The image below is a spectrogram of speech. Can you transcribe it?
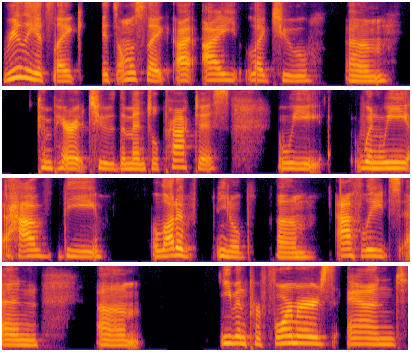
really it's like it's almost like i i like to um compare it to the mental practice we when we have the a lot of you know um athletes and um, even performers and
